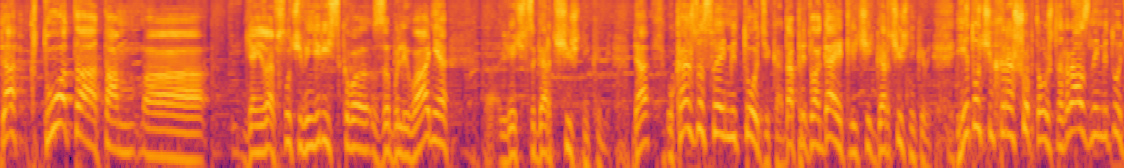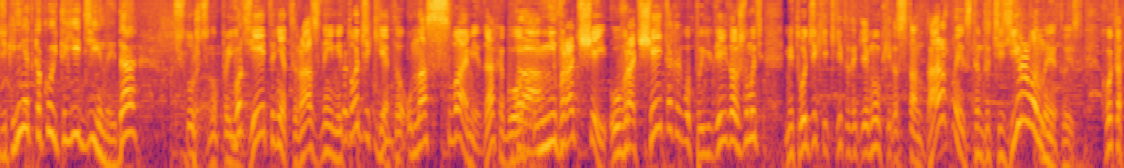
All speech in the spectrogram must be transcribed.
да, кто-то там, а, я не знаю, в случае венерического заболевания а, лечится горчишниками, да, у каждого своя методика, да, предлагает лечить горчишниками, и это очень хорошо, потому что разные методики, нет какой-то единой, да, Слушайте, ну по Вот- идее это нет. Разные методики это у нас с вами, да, как бы Да. не врачей. У врачей-то как бы по идее должны быть методики какие-то такие, ну, какие-то стандартные, стандартизированные, то есть какой-то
